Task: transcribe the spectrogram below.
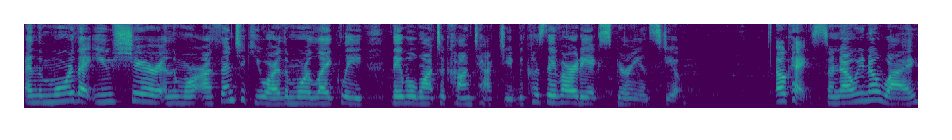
And the more that you share and the more authentic you are, the more likely they will want to contact you because they've already experienced you. Okay, so now we know why.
